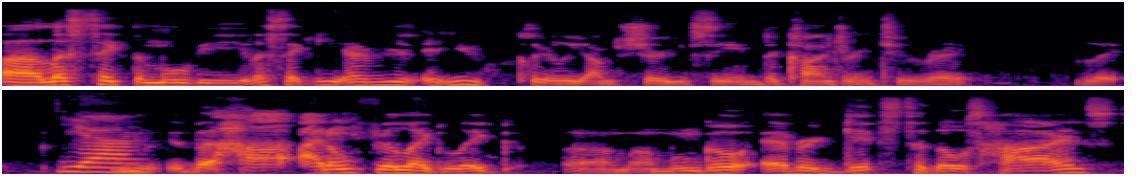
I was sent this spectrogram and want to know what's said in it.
uh, let's take the movie. Let's take you, you. Clearly, I'm sure you've seen The Conjuring 2, right? Like, yeah. The high. I don't feel like Lake um, Mungo ever gets to those highs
